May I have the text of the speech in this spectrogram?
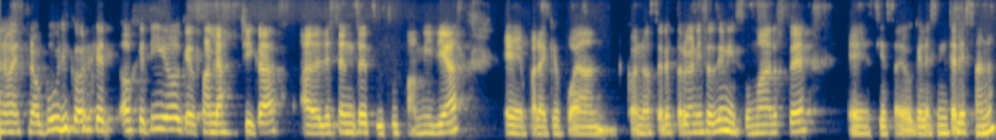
nuestro público objetivo, que son las chicas, adolescentes y sus familias, eh, para que puedan conocer esta organización y sumarse eh, si es algo que les interesa, ¿no?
